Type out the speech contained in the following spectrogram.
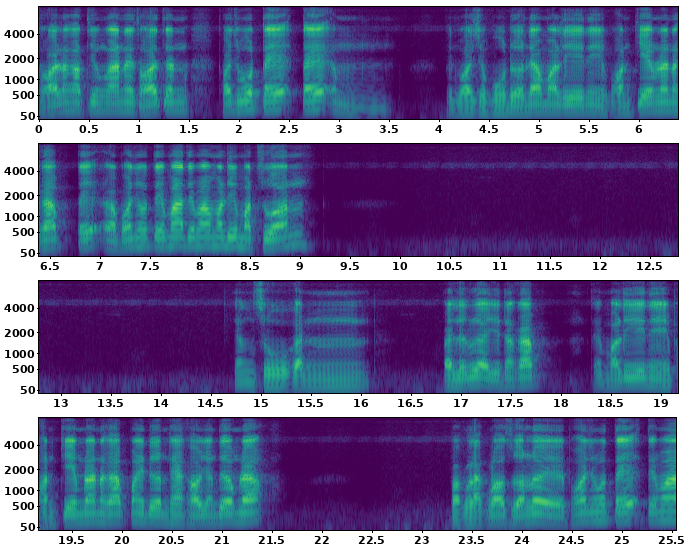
ถอยแล้วครับทีมงานให้ถอยจนพอชมพูเตะเตะอืมเป็นพอชมพูเดินแล้วมาลีนี่ผ่อนเกมแล้วนะครับเตะเอ่อพอชมพูเตะมาเตะมามาลีหมัดสวนยังสู้กันไปเรื่อยๆอยู่นะครับ แต่มาลีนี่ผ่อนเกมแล้วนะครับ ไม่เดินแทงเขาอย่างเดิมแล้วปักหลักรอสวนเลยพอชมพูเตะเตะมา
